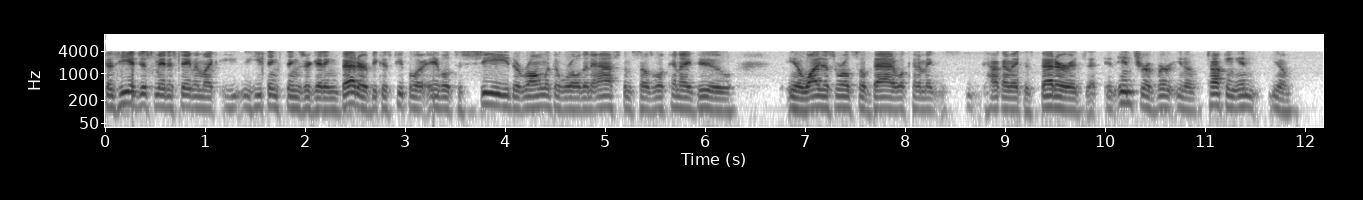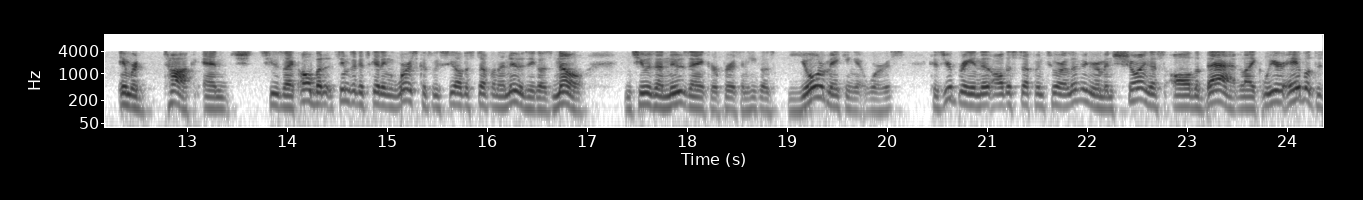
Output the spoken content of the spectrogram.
Because he had just made a statement like he he thinks things are getting better because people are able to see the wrong with the world and ask themselves, what can I do? You know, why is this world so bad? What can I make? How can I make this better? It's an introvert, you know, talking in, you know, inward talk. And she was like, oh, but it seems like it's getting worse because we see all this stuff on the news. He goes, no. And she was a news anchor person. He goes, you're making it worse because you're bringing all this stuff into our living room and showing us all the bad. Like we are able to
